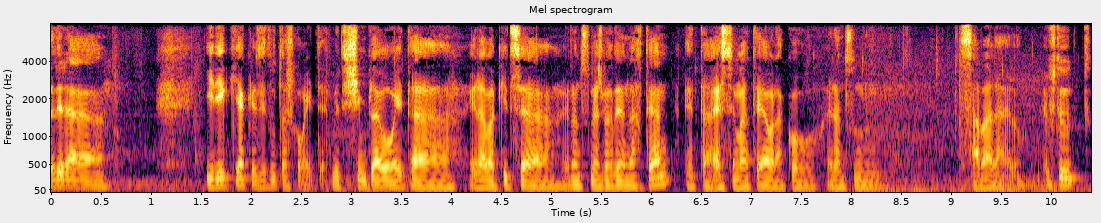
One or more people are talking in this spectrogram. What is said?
Galdera irekiak ez ditut asko baite. Beti sinpleago baita erabakitzea erantzun ezberdinen artean, eta ez ematea horako erantzun zabala edo. Euste dut,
